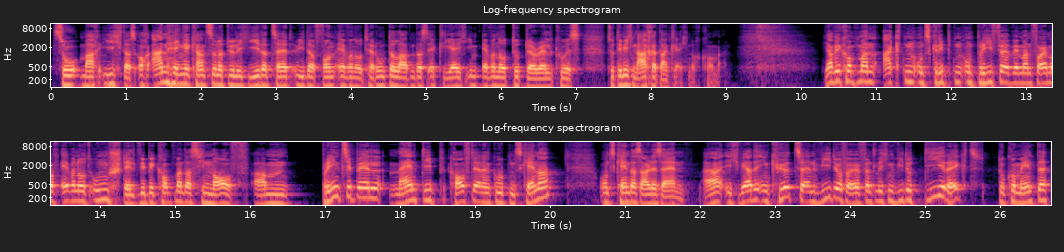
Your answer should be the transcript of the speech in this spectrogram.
So mache ich das. Auch Anhänge kannst du natürlich jederzeit wieder von Evernote herunterladen. Das erkläre ich im Evernote Tutorial Kurs, zu dem ich nachher dann gleich noch komme. Ja, wie kommt man Akten und Skripten und Briefe, wenn man vor allem auf Evernote umstellt? Wie bekommt man das hinauf? Ähm, prinzipiell, mein Tipp, kauf dir einen guten Scanner und scan das alles ein. Ja, ich werde in Kürze ein Video veröffentlichen, wie du direkt Dokumente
